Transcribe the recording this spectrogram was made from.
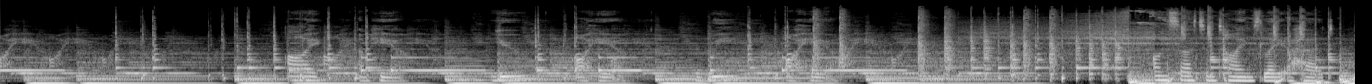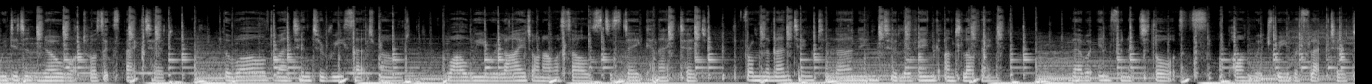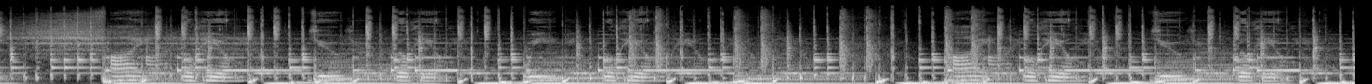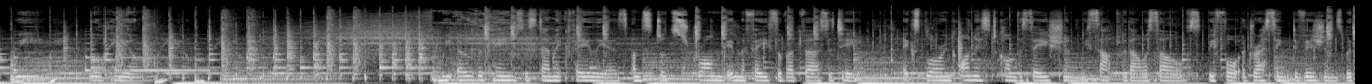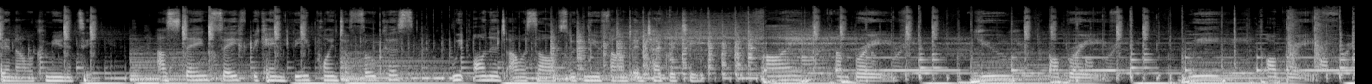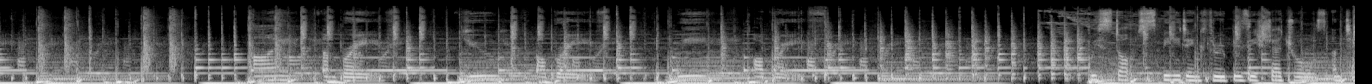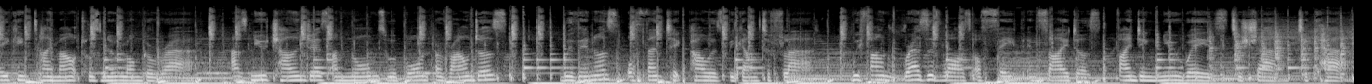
I am here. You are here. We are here. Uncertain times lay ahead. We didn't know what was expected. The world went into reset mode while we relied on ourselves to stay connected. From lamenting to learning to living and loving, there were infinite thoughts upon which we reflected. I will heal. You will heal. We will heal. Overcame systemic failures and stood strong in the face of adversity. Exploring honest conversation, we sat with ourselves before addressing divisions within our community. As staying safe became the point of focus, we honored ourselves with newfound integrity. I am brave. You are brave. We are brave. I am brave. You are brave. Brave. We stopped speeding through busy schedules, and taking time out was no longer rare. As new challenges and norms were born around us, within us, authentic powers began to flare. We found reservoirs of faith inside us, finding new ways to share, to care.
